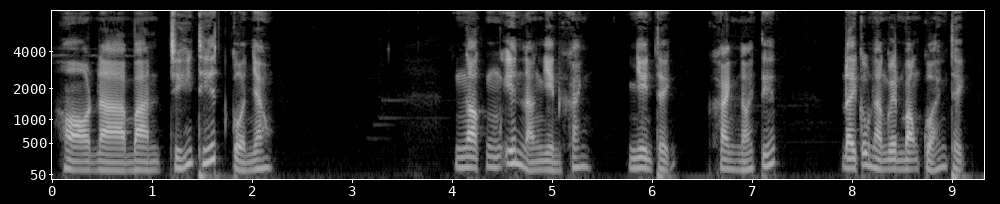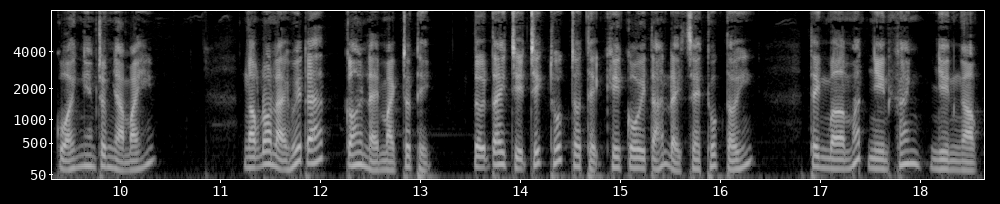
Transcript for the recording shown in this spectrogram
Họ là bạn trí thiết của nhau. Ngọc yên lặng nhìn Khanh, nhìn Thịnh. Khanh nói tiếp. Đây cũng là nguyện vọng của anh Thịnh, của anh em trong nhà máy. Ngọc đo lại huyết áp, coi lại mạch cho Thịnh. Tự tay chị trích thuốc cho Thịnh khi cô y tá đẩy xe thuốc tới. Thịnh mở mắt nhìn Khanh, nhìn Ngọc.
